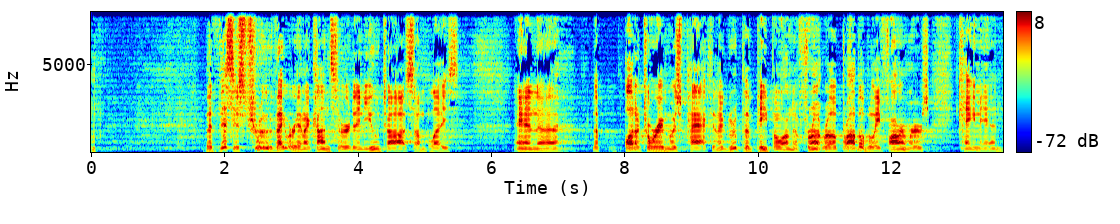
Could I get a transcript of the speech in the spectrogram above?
but this is true. They were in a concert in Utah, someplace, and uh, the auditorium was packed, and a group of people on the front row, probably farmers, came in.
